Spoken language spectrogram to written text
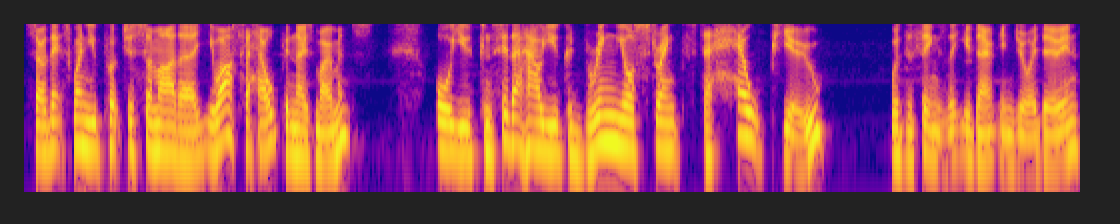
So that's when you put just some other, you ask for help in those moments, or you consider how you could bring your strengths to help you with the things that you don't enjoy doing.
